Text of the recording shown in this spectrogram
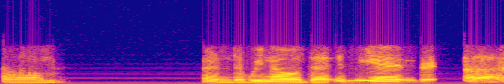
Um, and we know that in the end, uh,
